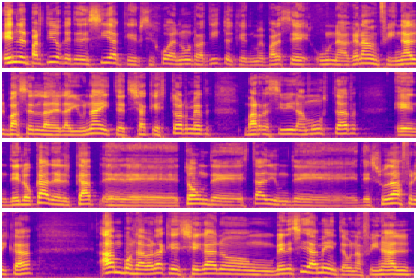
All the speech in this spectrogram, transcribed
En el partido que te decía que se juega en un ratito y que me parece una gran final va a ser la de la United, ya que Stormer va a recibir a Munster en, de local el Cap, eh, Town de Stadium de, Sudáfrica. Ambos, la verdad, que llegaron merecidamente a una final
